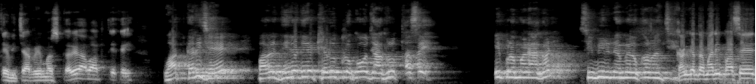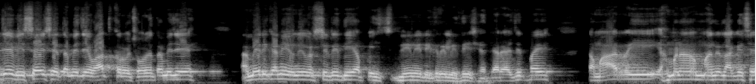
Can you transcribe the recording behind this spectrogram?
કે વિચાર વિમર્શ કર્યો આ બાબતે કઈ? વાત કરી છે હવે ધીરે ધીરે ખેડૂત લોકો જાગૃત થશે. એ પ્રમાણે આગળ શિબિરને અમે લોકો છે કારણ કે તમારી પાસે જે વિષય છે, તમે જે વાત કરો છો અને તમે જે અમેરિકાની યુનિવર્સિટીથી આ પીએચડીની ડિગ્રી લીધી છે, ત્યારે અજીતભાઈ, તમારી હમણાં મને લાગે છે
